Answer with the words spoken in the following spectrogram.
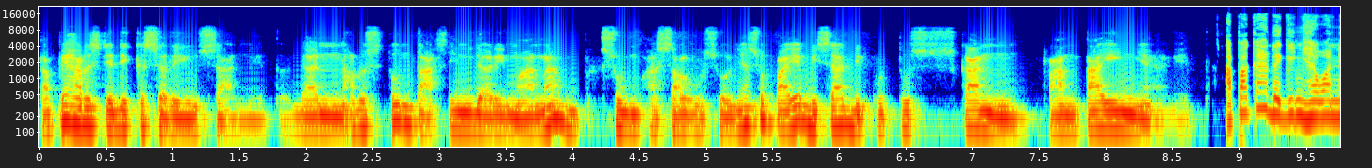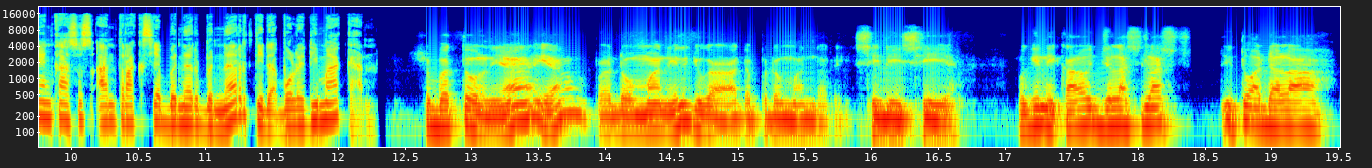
tapi harus jadi keseriusan gitu dan harus tuntas ini dari mana sum asal usulnya supaya bisa diputuskan rantainya gitu. Apakah daging hewan yang kasus antraksnya benar-benar tidak boleh dimakan? Sebetulnya ya pedoman ini juga ada pedoman dari CDC ya. Begini kalau jelas-jelas itu adalah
